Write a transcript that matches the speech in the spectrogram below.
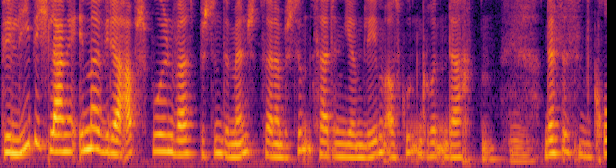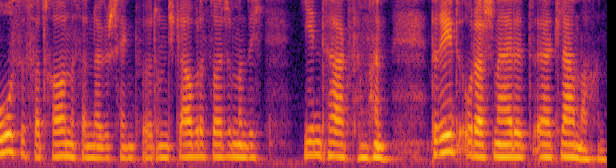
beliebig lange immer wieder abspulen, was bestimmte Menschen zu einer bestimmten Zeit in ihrem Leben aus guten Gründen dachten. Mhm. Und das ist ein großes Vertrauen, das einem da geschenkt wird. Und ich glaube, das sollte man sich jeden Tag, wenn man dreht oder schneidet, äh, klar machen.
